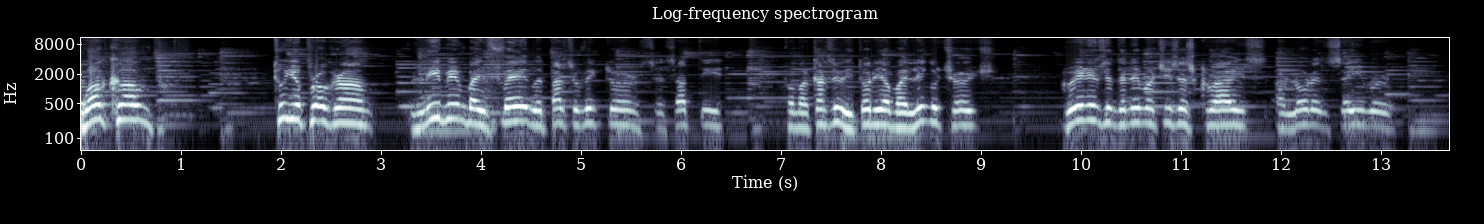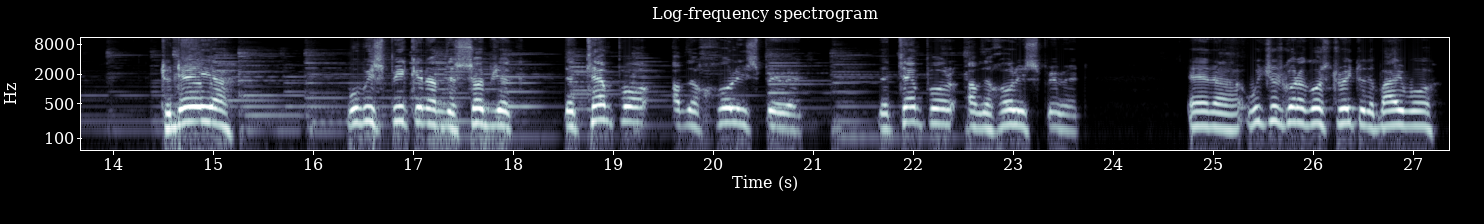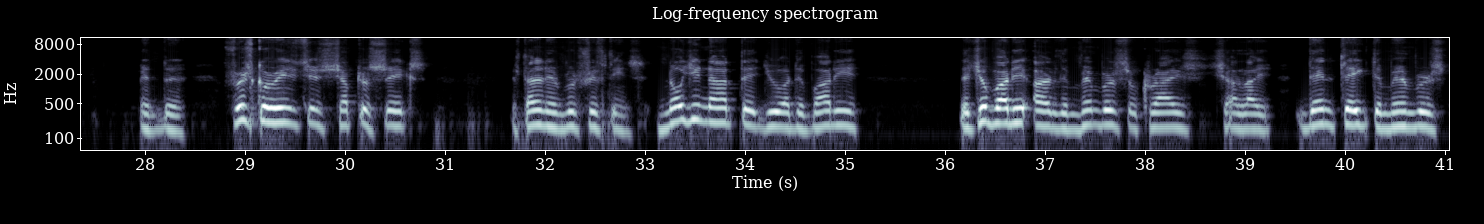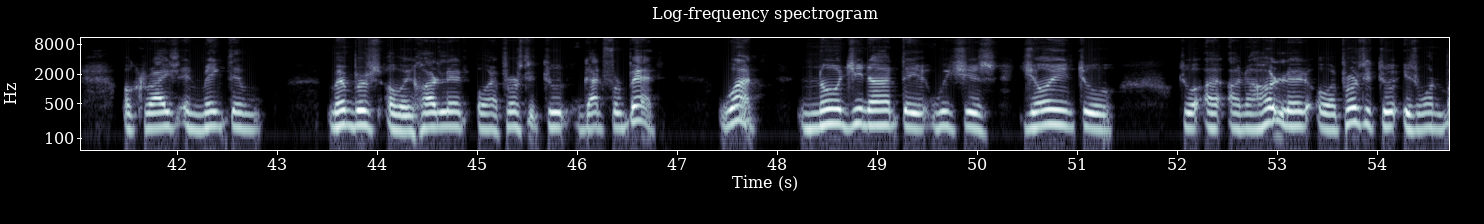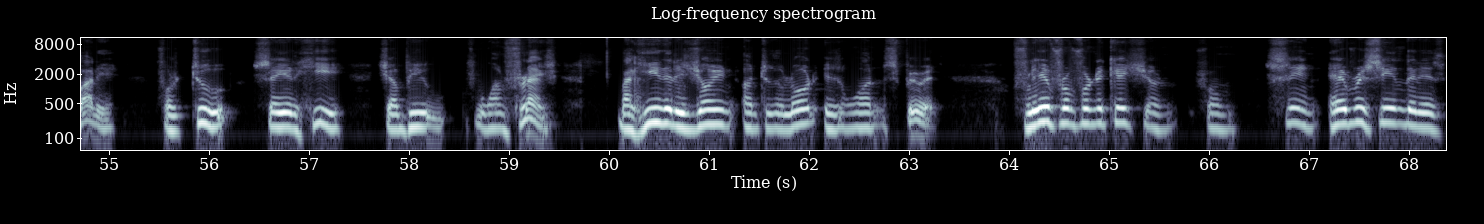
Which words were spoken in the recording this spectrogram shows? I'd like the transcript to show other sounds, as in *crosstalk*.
Welcome to your program, Living by Faith with Pastor Victor Cesati from Alcance Victoria Bilingual Church. Greetings in the name of Jesus Christ, our Lord and Savior. Today, uh, we'll be speaking on the subject, the temple of the Holy Spirit. The temple of the Holy Spirit. And uh, we're just going to go straight to the Bible and the First Corinthians chapter 6, starting in verse 15. Know ye not that you are the body, that your body are the members of Christ? Shall I then take the members of Christ and make them members of a harlot or a prostitute? God forbid. What? Know ye not that which is joined to to a, an harlot or a prostitute is one body? For two, saith he, shall be one flesh. But he that is joined unto the Lord is one spirit. Flee from fornication, from sin. Every sin that is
